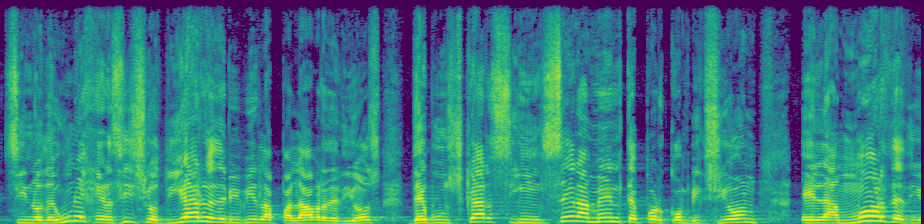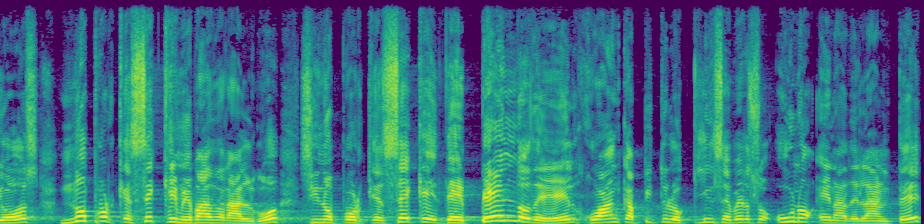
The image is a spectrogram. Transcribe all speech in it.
sino de un ejercicio diario de vivir la palabra de Dios, de buscar sinceramente por convicción el amor de Dios, no porque sé que me va a dar algo, sino porque sé que dependo de Él, Juan capítulo 15, verso 1 en adelante,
